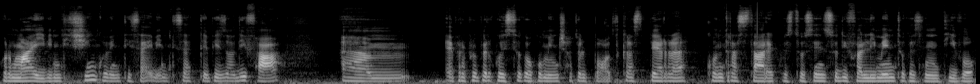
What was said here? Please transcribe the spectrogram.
ormai 25, 26, 27 episodi fa, ehm, è proprio per questo che ho cominciato il podcast, per contrastare questo senso di fallimento che sentivo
